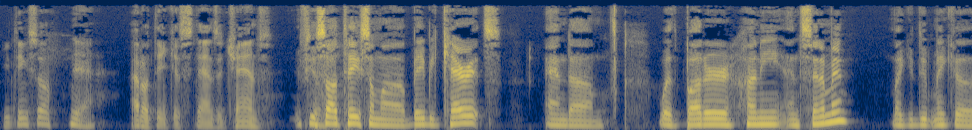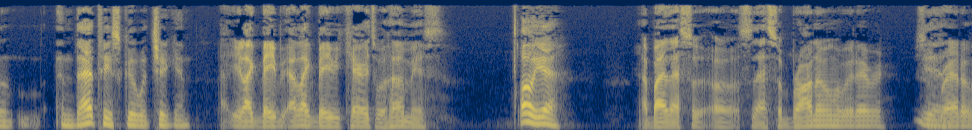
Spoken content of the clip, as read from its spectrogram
You think so? Yeah. I don't think it stands a chance. If you saute some uh, baby carrots and um, with butter, honey, and cinnamon, like you do make a, and that tastes good with chicken. You like baby? I like baby carrots with hummus. Oh yeah, I buy that so, uh, so that sobrano or whatever. Yeah.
